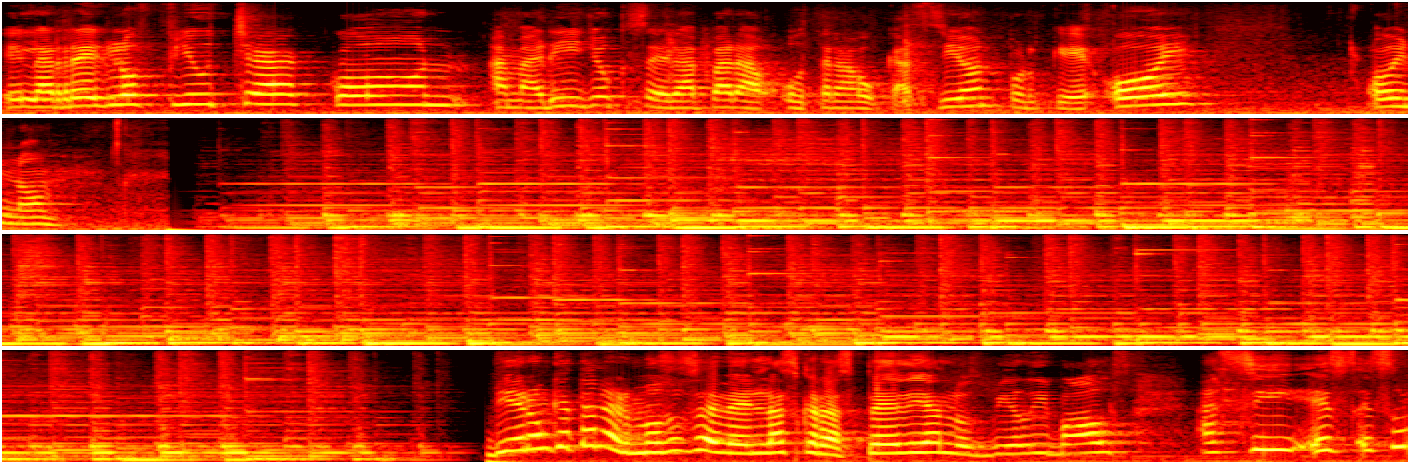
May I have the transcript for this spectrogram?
El arreglo fuchsia con amarillo será para otra ocasión, porque hoy, hoy no. ¿Vieron qué tan hermoso se ven las craspedias, los billy balls? Así, es, es un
